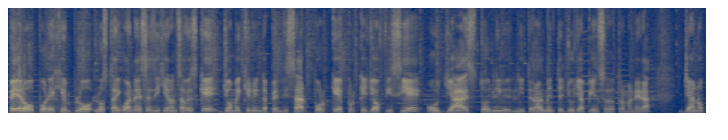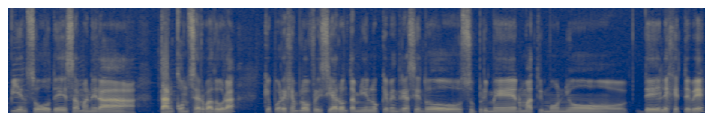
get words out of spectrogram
Pero, por ejemplo, los taiwaneses dijeron, ¿sabes qué? Yo me quiero independizar. ¿Por qué? Porque ya oficié o ya estoy li- literalmente, yo ya pienso de otra manera. Ya no pienso de esa manera tan conservadora. Que, por ejemplo, oficiaron también lo que vendría siendo su primer matrimonio de LGTB.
